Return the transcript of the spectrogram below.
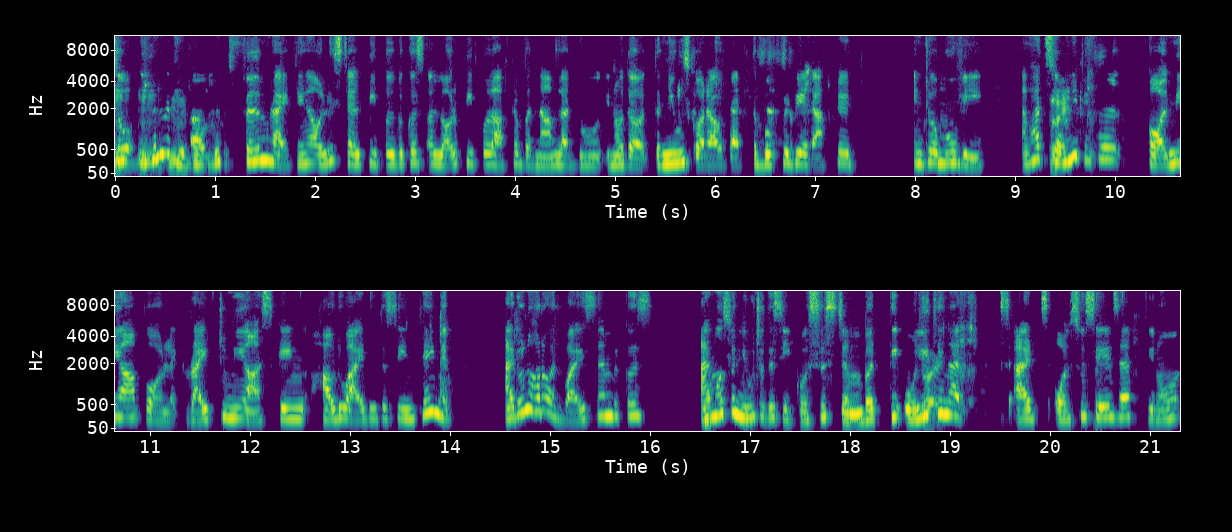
So mm-hmm. even with, hmm. uh, with film writing, I always tell people because a lot of people after Badnam Laddu, you know, the, the news got out that the book will be adapted into a movie. I've had so right. many people call me up or like write to me asking, how do I do the same thing? And I don't know how to advise them because I'm also new to this ecosystem. But the only right. thing I'd, I'd, also say is that, you know,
